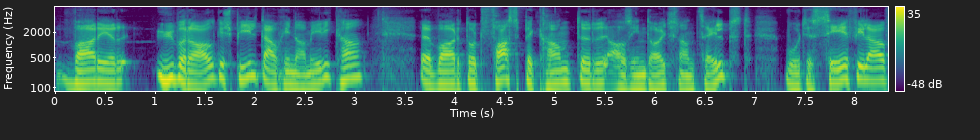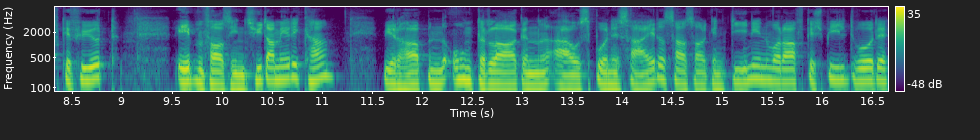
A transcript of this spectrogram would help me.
war er überall gespielt, auch in Amerika. Er war dort fast bekannter als in Deutschland selbst, wurde sehr viel aufgeführt, ebenfalls in Südamerika. Wir haben Unterlagen aus Buenos Aires, aus Argentinien, worauf gespielt wurde.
